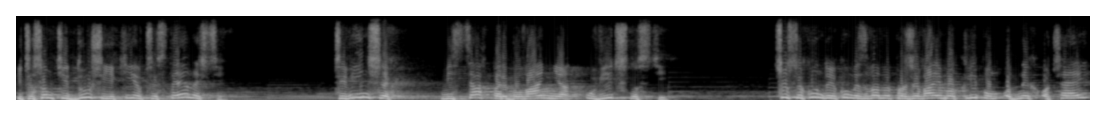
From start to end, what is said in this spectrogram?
І часом ті душі, які є в чистилищі, чи в інших місцях перебування у вічності, цю секунду, яку ми з вами проживаємо кліпом одних очей,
